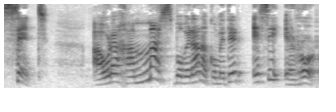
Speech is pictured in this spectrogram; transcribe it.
Sent. Ahora jamás volverán a cometer ese error.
